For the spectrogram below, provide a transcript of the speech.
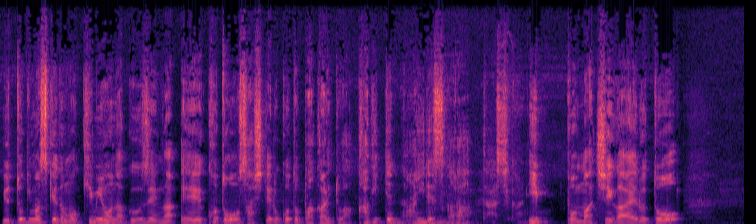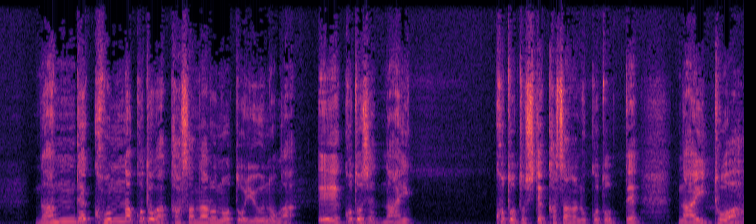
言っときますけども、奇妙な偶然がええことを指してることばかりとは限ってないですから、確かに。一歩間違えると、なんでこんなことが重なるのというのが、ええことじゃないこととして重なることってないとは、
